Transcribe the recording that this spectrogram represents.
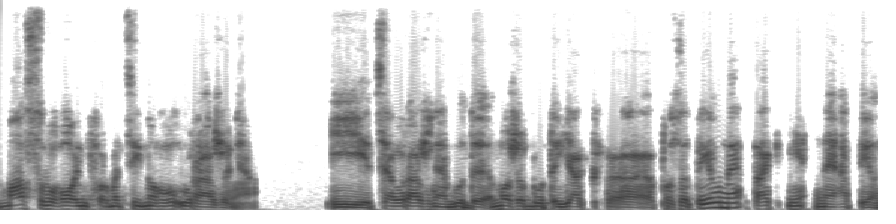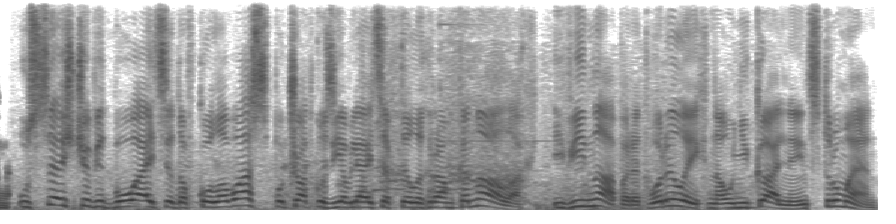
масового інформаційного ураження. І це ураження буде може бути як е, позитивне, так і негативне. Усе, що відбувається довкола вас, спочатку з'являється в телеграм-каналах, і війна перетворила їх на унікальний інструмент.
